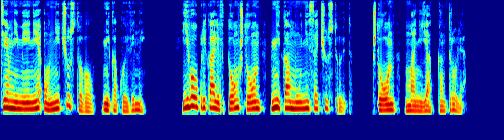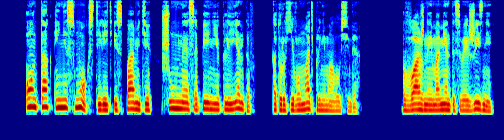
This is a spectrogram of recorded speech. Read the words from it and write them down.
Тем не менее, он не чувствовал никакой вины. Его упрекали в том, что он никому не сочувствует, что он маньяк контроля. Он так и не смог стереть из памяти шумное сопение клиентов, которых его мать принимала у себя. В важные моменты своей жизни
